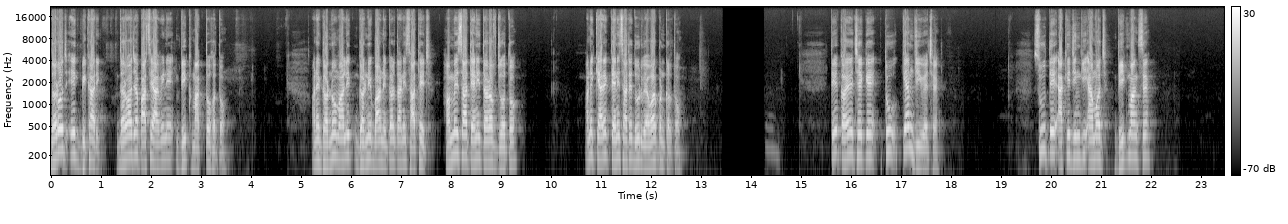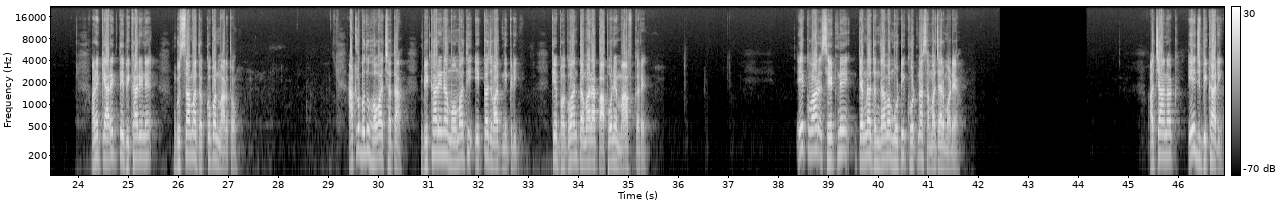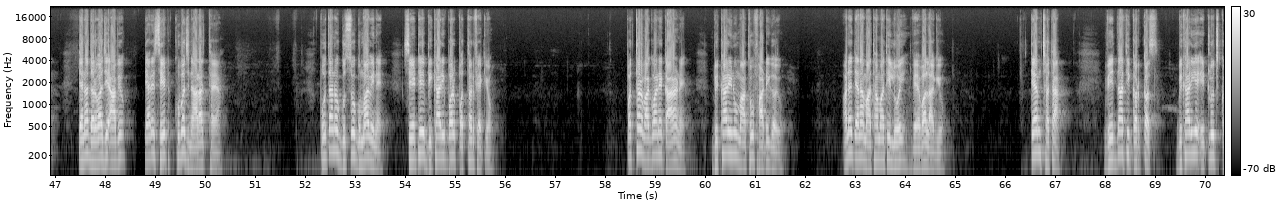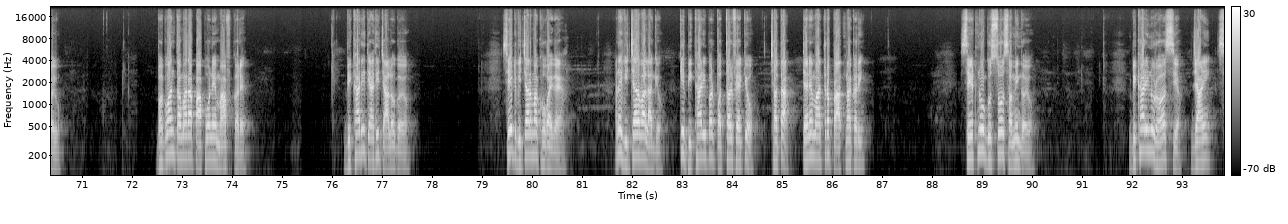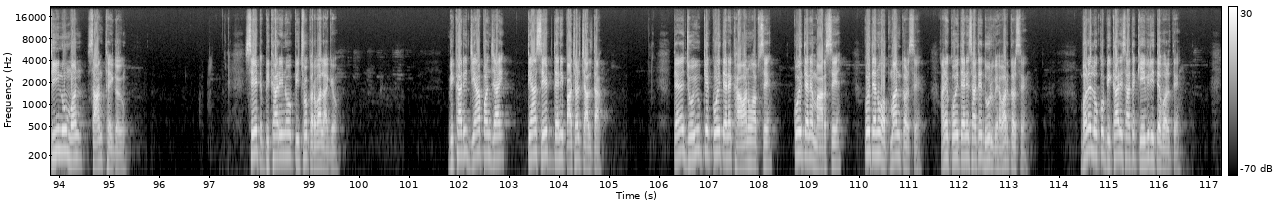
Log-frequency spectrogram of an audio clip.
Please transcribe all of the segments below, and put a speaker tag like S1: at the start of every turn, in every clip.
S1: દરરોજ એક ભિખારી દરવાજા પાસે આવીને ભીખ માગતો હતો. અને ઘરનો માલિક ઘરની બહાર નીકળતાની સાથે જ હંમેશા તેની તરફ જોતો અને ક્યારેક તેની સાથે દુર્વ્યવહાર પણ કરતો. તે કહે છે કે, તું કેમ જીવે છે? શું તે આખી જિંદગી આમ જ ભીખ માંગશે? અને ક્યારેક તે ભિખારીને ગુસ્સામાં ધક્કો પણ મારતો. આટલું બધું હોવા છતાં ભિખારીના મોંમાંથી એક જ વાત નીકળી કે ભગવાન તમારા પાપોને માફ કરે. એકવાર શેઠને તેમના ધંધામાં મોટી ખોટના સમાચાર મળ્યા. અચાનક એ જ ભિખારી તેના દરવાજે આવ્યો ત્યારે શેઠ ખૂબ જ નારાજ થયા. પોતાનો ગુસ્સો ગુમાવીને શેઠે ભિખારી પર પથ્થર ફેંક્યો. પથ્થર વાગવાને કારણે ભિખારીનું માથું ફાટી ગયું અને તેના માથામાંથી લોહી વહેવા લાગ્યું. તેમ છતાં, વેદનાથી કર્કશ ભિખારીએ એટલું જ કહ્યું, ભગવાન તમારા પાપોને માફ કરે. ભિખારી ત્યાંથી ચાલો ગયો. શેઠ વિચારમાં ખોવાઈ ગયા અને વિચારવા લાગ્યો કે ભિખારી પર પથ્થર ફેંક્યો છતાં તેણે માત્ર પ્રાર્થના કરી. શેઠનો ગુસ્સો સમી ગયો. ભિખારીનું રહસ્ય જાણી સિંહનું મન શાંત થઈ ગયું. શેઠ ભિખારીનો પીછો કરવા લાગ્યો. ભિખારી જ્યાં પણ જાય, ત્યાં શેઠ તેની પાછળ ચાલતા. તેણે જોયું કે કોઈ તેને ખાવાનું આપશે, કોઈ તેને મારશે, કોઈ તેનું અપમાન કરશે અને કોઈ તેની સાથે દુર્વ્યવહાર કરશે. ભલે લોકો ભિખારી સાથે કેવી રીતે વર્તે.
